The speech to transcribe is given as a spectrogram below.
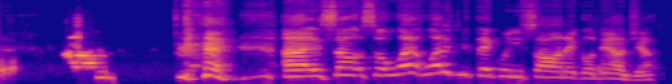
Um, uh, so, so what what did you think when you saw it go down, Jeff?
